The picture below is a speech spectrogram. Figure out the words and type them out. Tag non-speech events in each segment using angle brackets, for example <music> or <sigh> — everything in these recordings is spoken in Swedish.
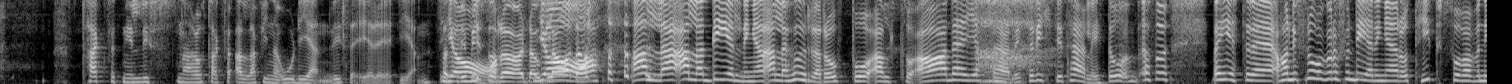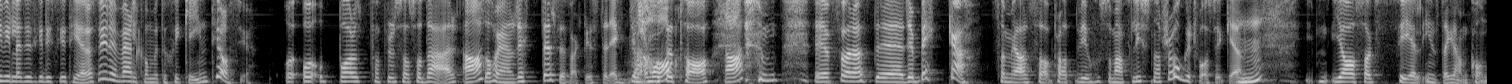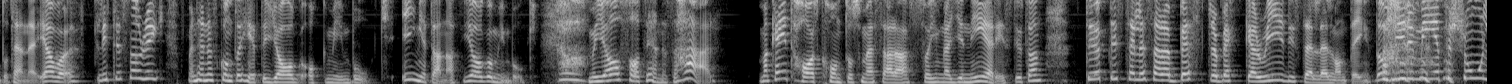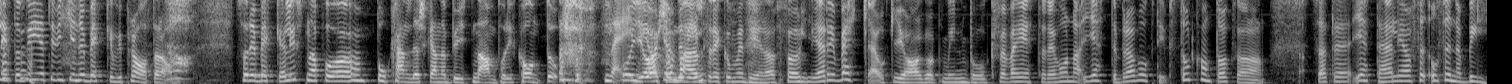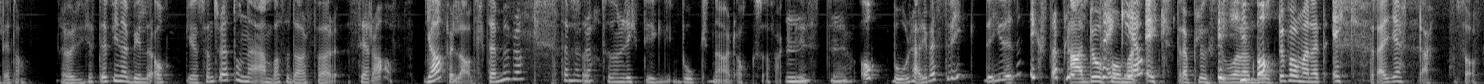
Tack för att ni lyssnar och tack för alla fina ord igen. Vi säger det igen. För Ja. vi blir så rörda och ja, glada. Alla, alla delningar, alla hurrarop och allt så. Ja, det är jättehärligt. Riktigt härligt. Och, alltså, vad heter det? Har ni frågor och funderingar och tips på vad ni vill att vi ska diskutera så är det välkommet att skicka in till oss ju. Och, och, och bara för att du sa sådär Ja. så har jag en rättelse faktiskt direkt. Jaha. Jag måste ta. Ja. <laughs> Eh, för att eh, Rebecka som jag sa, prat, vi, som har haft lyssnarfrågor två stycken. Mm. Jag sa fel Instagramkonto till henne. Jag var lite snurrig men hennes konto heter Jag och min bok. Inget annat, Jag och min bok. <gasps> Men jag sa till henne så här. Man kan inte ha ett konto som är så, här, så himla generiskt utan döp det istället så här Best Rebecca Read istället eller någonting. Då blir det mer personligt och vet du vilken Rebecca vi pratar om. <gasps> <gasps> Så Rebecca, lyssna på bokhandlerskan och byt namn på ditt konto. <laughs> Nej, Och jag kan varmt rekommendera att följa Rebecka och jag och min bok. För vad heter det? Hon har jättebra boktips. Stort konto också har hon. Så att, eh, jättehärliga och, fi- och fina bilder. Då. Jättefina bilder och eh, sen tror jag att hon är ambassadör för Seraf ja. förlag. Stämmer bra. Stämmer Så bra. att hon är en riktig boknörd också faktiskt. Och bor här i Västervik. Det är ju en extra plus Ja, då får man jag. extra plus i våran <laughs> Ja. bok. Då får man ett extra hjärta. Så.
